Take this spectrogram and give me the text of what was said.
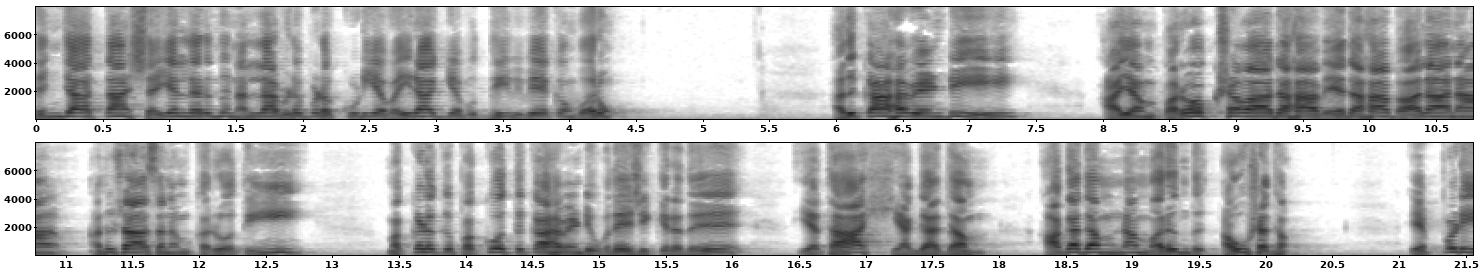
செஞ்சாதான் செயல்லிருந்து நல்லா விடுபடக்கூடிய வைராக்கிய புத்தி விவேகம் வரும். அதுக்காக வேண்டி அயம் பரோட்சவாதா வேதா பாலானா அனுசாசனம் கரோத்தி மக்களுக்கு பக்குவத்துக்காக வேண்டி உபதேசிக்கிறது யதா ஹியகதம். அகதம்னா மருந்து ஔஷதம். எப்படி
